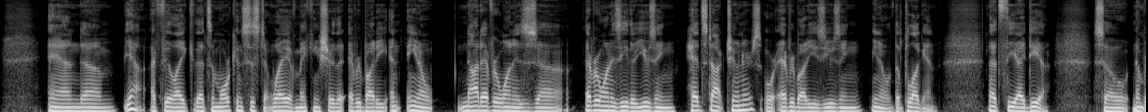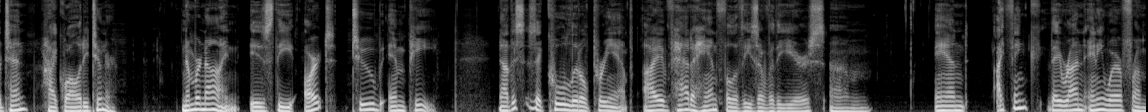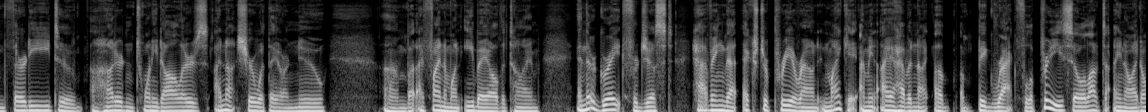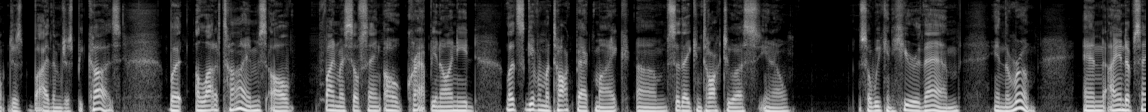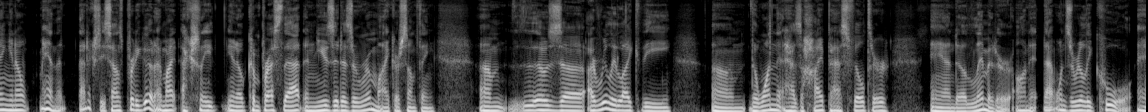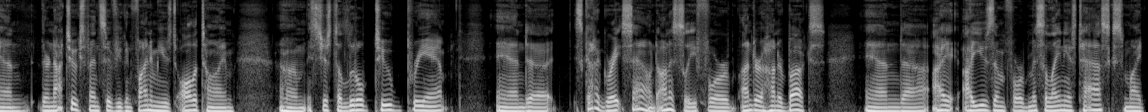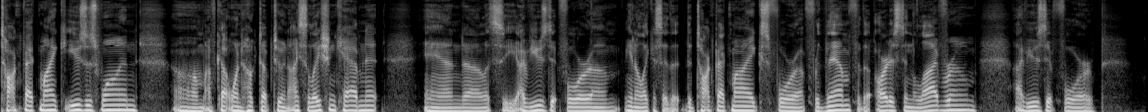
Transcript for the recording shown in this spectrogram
And um, yeah, I feel like that's a more consistent way of making sure that everybody, and you know, not everyone is uh, everyone is either using headstock tuners or everybody is using you know the plugin. That's the idea. So number ten, high quality tuner. Number nine is the Art Tube MP. Now this is a cool little preamp. I've had a handful of these over the years, um, and I think they run anywhere from thirty to hundred and twenty dollars. I'm not sure what they are new. Um, but I find them on eBay all the time, and they're great for just having that extra pre around. In my case, I mean, I have a, a, a big rack full of pre's, so a lot of times, you know, I don't just buy them just because. But a lot of times, I'll find myself saying, "Oh crap, you know, I need. Let's give them a talkback mic um, so they can talk to us, you know, so we can hear them in the room." And I end up saying, you know, man, that, that actually sounds pretty good. I might actually, you know, compress that and use it as a room mic or something. Um, those uh, I really like the um, the one that has a high pass filter and a limiter on it. That one's really cool, and they're not too expensive. You can find them used all the time. Um, it's just a little tube preamp, and uh, it's got a great sound, honestly, for under a hundred bucks. And uh, I I use them for miscellaneous tasks. My TalkBack mic uses one. Um, I've got one hooked up to an isolation cabinet. And uh, let's see, I've used it for, um, you know, like I said, the, the talkback mics for uh, for them, for the artist in the live room. I've used it for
